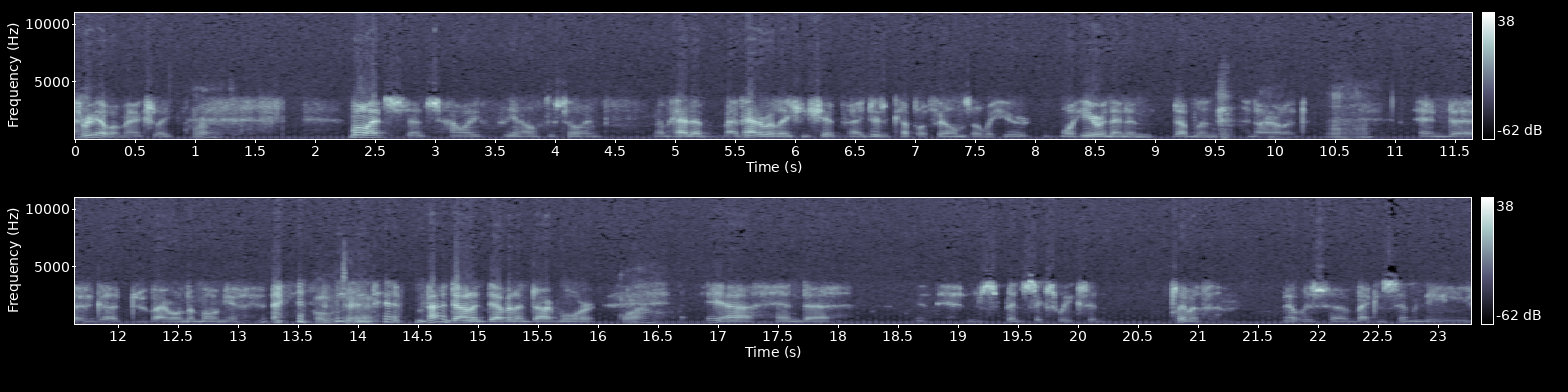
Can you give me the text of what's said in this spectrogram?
three of them actually. Right. Well, that's that's how I you know so I've I've had a I've had a relationship. I did a couple of films over here, well here and then in Dublin in Ireland. Mm-hmm and uh, got viral pneumonia. Oh, damn. down in Devon and Dartmoor. Wow. Yeah, and, uh, and spent six weeks in Plymouth. That was uh, back in 70,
